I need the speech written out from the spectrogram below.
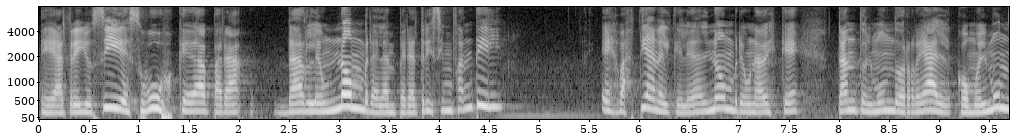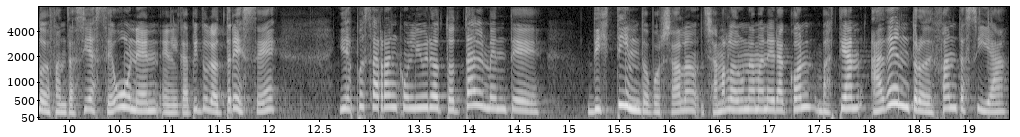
eh, Atreyu sigue su búsqueda para darle un nombre a la emperatriz infantil. Es Bastián el que le da el nombre una vez que tanto el mundo real como el mundo de fantasía se unen en el capítulo 13 y después arranca un libro totalmente distinto, por llamarlo, de una manera, con Bastián adentro de fantasía,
